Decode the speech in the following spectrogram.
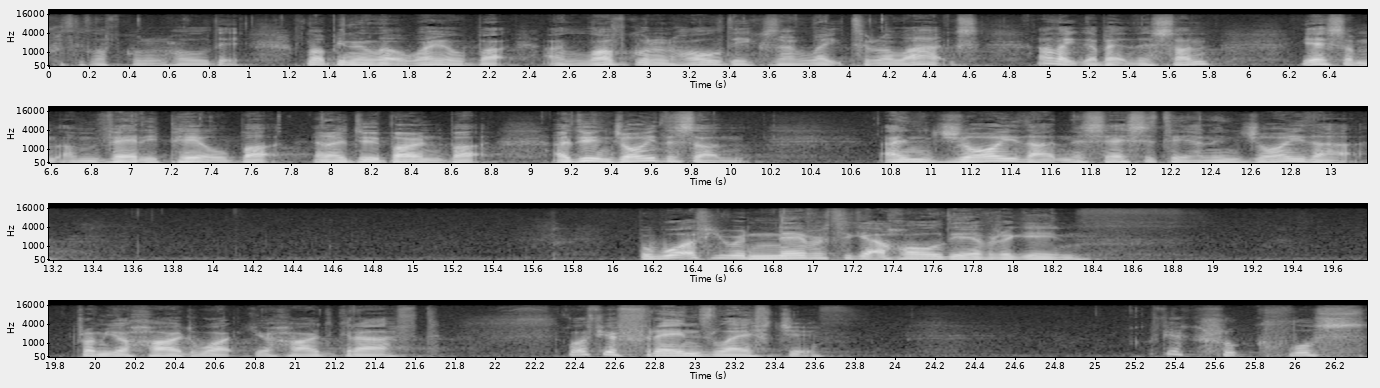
really love going on holiday. I've not been in a little while, but I love going on holiday because I like to relax. I like a bit of the sun. Yes, I'm, I'm very pale, but and I do burn, but I do enjoy the sun. I enjoy that necessity and enjoy that. But what if you were never to get a holiday ever again? from your hard work, your hard graft? What if your friends left you? What if your close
